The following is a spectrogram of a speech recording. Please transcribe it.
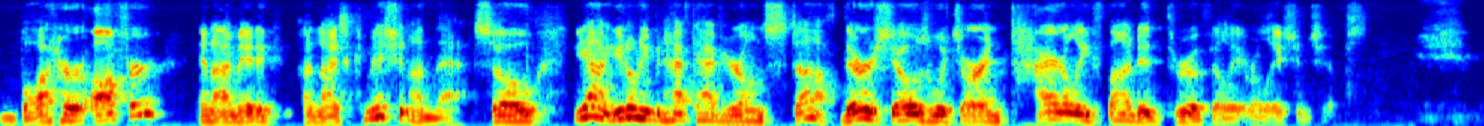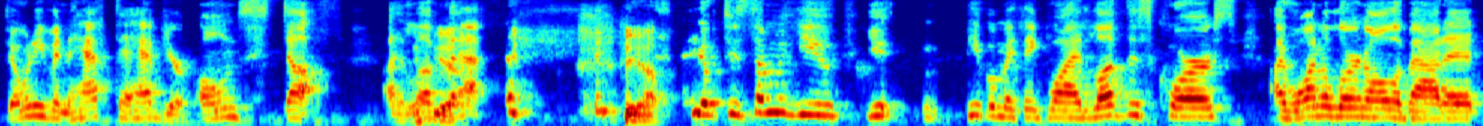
bought her offer, and I made a, a, nice commission on that. So yeah, you don't even have to have your own stuff. There are shows which are entirely funded through affiliate relationships. Don't even have to have your own stuff. I love yeah. that. yeah. you know, to some of you, you people may think, well, I love this course. I want to learn all about it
